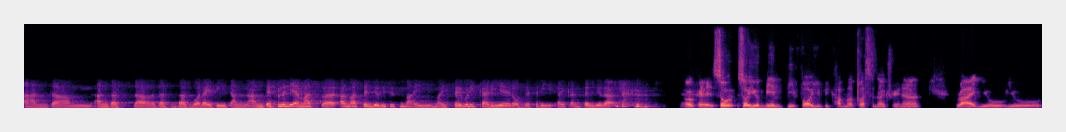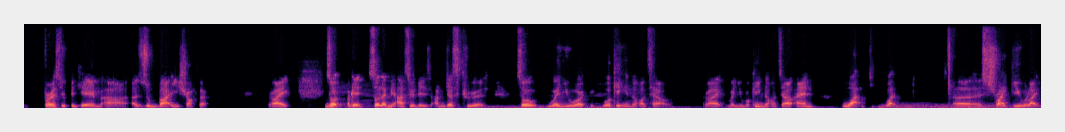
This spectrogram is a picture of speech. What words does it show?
and um, and that's uh, that's that's what I did. And, and definitely I must uh, I must tell you this is my my favorite career of the three. I can tell you that. Okay, so so you mean before you become a personal trainer, right? You you first you became uh, a Zumba instructor, right? So okay, so let me ask you this. I'm just curious. So when you were working in the hotel, right? When you're working in the hotel, and what what uh strike you like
